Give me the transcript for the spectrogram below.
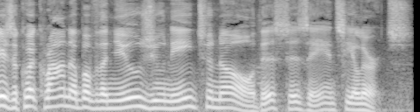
Here's a quick roundup of the news you need to know. This is ANC Alerts.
